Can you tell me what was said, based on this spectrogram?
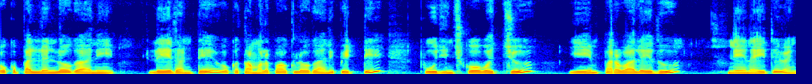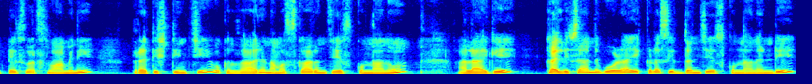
ఒక పల్లెంలో కానీ లేదంటే ఒక తమలపాకులో కానీ పెట్టి పూజించుకోవచ్చు. ఏం పర్వాలేదు. నేనైతే వెంకటేశ్వర స్వామిని ప్రతిష్ఠించి ఒకసారి నమస్కారం చేసుకున్నాను. అలాగే కలిశాన్ని కూడా ఇక్కడ సిద్ధం చేసుకున్నానండి.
